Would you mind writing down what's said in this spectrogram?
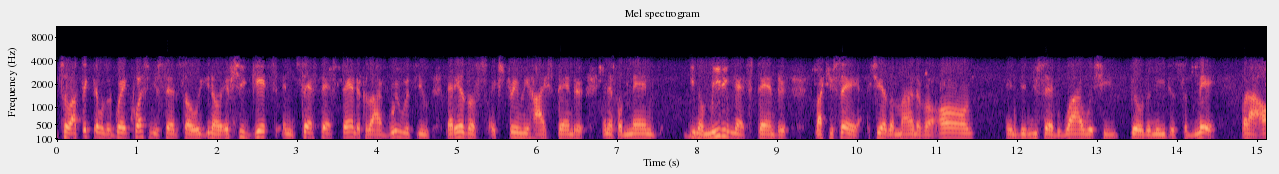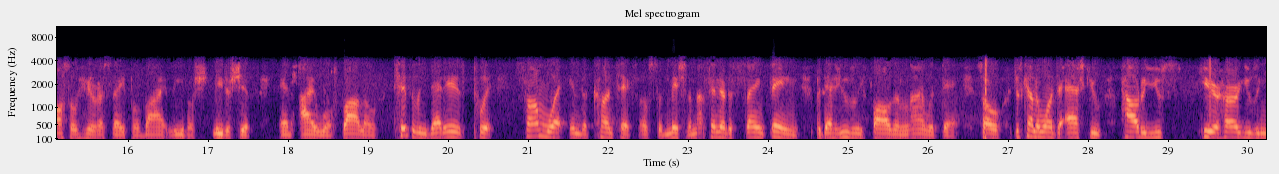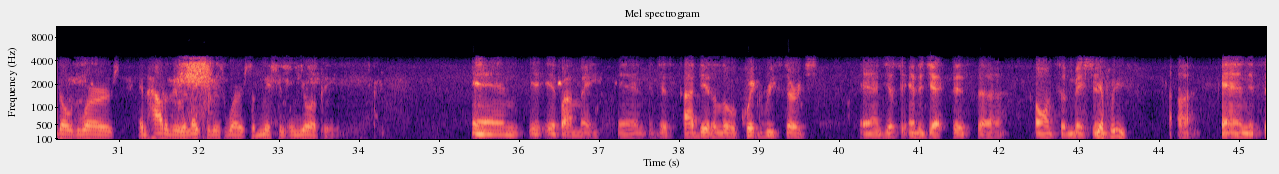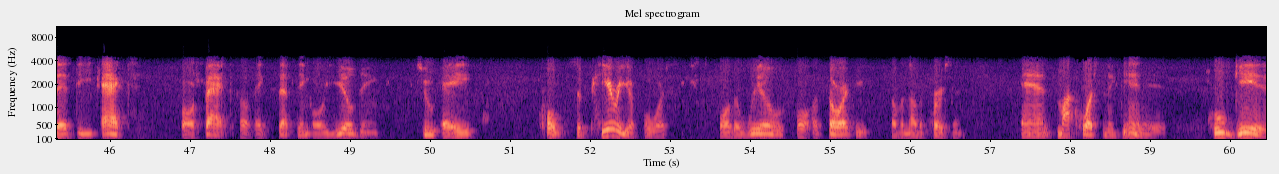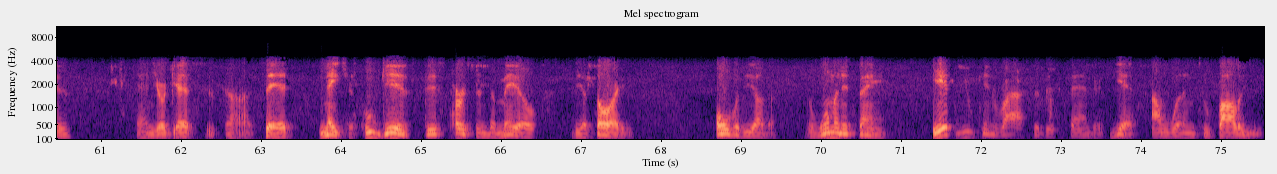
so I think that was a great question you said. So you know, if she gets and sets that standard, because I agree with you, that is a extremely high standard. And if a man, you know, meeting that standard, like you say, she has a mind of her own. And then you said, why would she feel the need to submit? But I also hear her say, provide leader- leadership, and I will follow. Typically, that is put somewhat in the context of submission. I'm not saying they're the same thing, but that usually falls in line with that. So, just kind of wanted to ask you, how do you hear her using those words, and how does it relate to this word submission, in your opinion? And if I may, and just I did a little quick research, and just to interject this uh, on submission. Yeah, please. Uh, and it said the act or fact of accepting or yielding to a quote superior force or the will or authority of another person. And my question again is, who gives? And your guest uh, said nature. Who gives this person, the male, the authority over the other? The woman is saying, if you can rise to this standard, yes, I'm willing to follow you.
